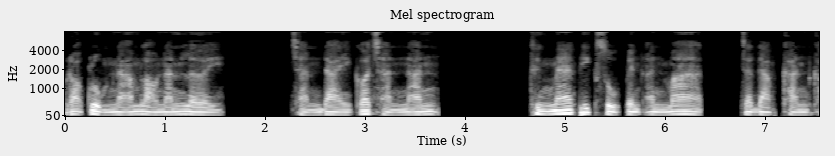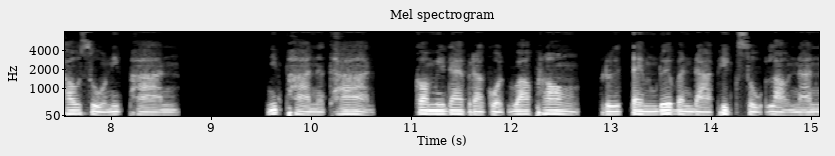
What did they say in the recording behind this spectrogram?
เพราะกลุ่มน้ำเหล่านั้นเลย ฉันใดก็ฉันนั้น ถึงแม้ภิกษุเป็นอันมาก จะดับขันเข้าสู่นิพพาน นิพพานธาตุก็ไม่ได้ปรากฏว่าพร่องหรือเต็มด้วยบรรดาภิกษุเหล่านั้น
